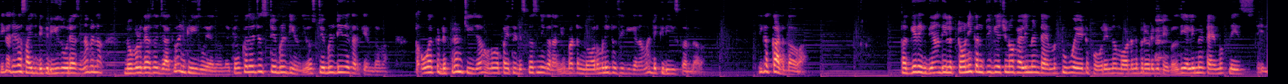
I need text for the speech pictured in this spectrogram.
ਠੀਕ ਹੈ ਜਿਹੜਾ ਸਾਈਜ਼ ਡਿਕਰੀਜ਼ ਹੋ ਰਿਹਾ ਸੀ ਨਾ ਪਹਿਲਾਂ ਨੋਬਲ ਗੈਸਸ ਜਾ ਕੇ ਉਹ ਇਨਕਰੀਜ਼ ਹੋ ਜਾਂਦਾ ਹੁੰਦਾ, ਕਿਉਂਕਿ ਉਹਦੇ ਵਿੱਚ ਸਟੇਬਿਲਿਟੀ ਹੁੰਦੀ ਹੈ ਉਹ ਸਟੇਬਿਲਿਟੀ ਦੇ ਕਰਕੇ ਹੁੰਦਾ ਵਾ। ਤਾਂ ਉਹ ਇੱਕ ਡਿਫਰੈਂਟ ਚੀਜ਼ ਆ, ਉਹਨੂੰ ਆਪਾਂ ਇੱਥੇ ਡਿਸਕਸ ਨਹੀਂ ਕਰਾਂਗੇ ਬਟ ਨਾਰਮਲੀ ਤੁਸੀਂ ਕੀ ਕਹਿਣਾ ਵਾ ਡਿਕਰੀਜ਼ ਕਰਦਾ ਵਾ। ਠੀਕ ਆ, ਘਟਦਾ ਵਾ। ਤਾਂ ਅੱਗੇ ਦੇਖਦੇ ਹਾਂ the electronic configuration of element M284 in a modern periodic table the element M placed in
